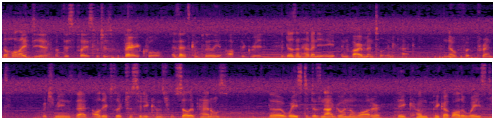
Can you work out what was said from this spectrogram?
the whole idea of this place, which is very cool, is that it's completely off the grid. It doesn't have any environmental impact. No footprint, which means that all the electricity comes from solar panels. The waste does not go in the water. They come pick up all the waste,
